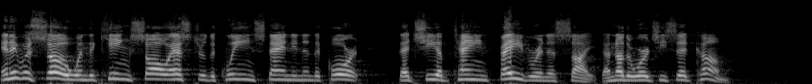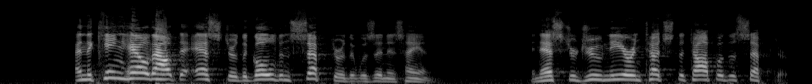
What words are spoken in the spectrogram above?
And it was so when the king saw Esther the queen standing in the court that she obtained favor in his sight. In other words, he said, Come. And the king held out to Esther the golden scepter that was in his hand. And Esther drew near and touched the top of the scepter.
